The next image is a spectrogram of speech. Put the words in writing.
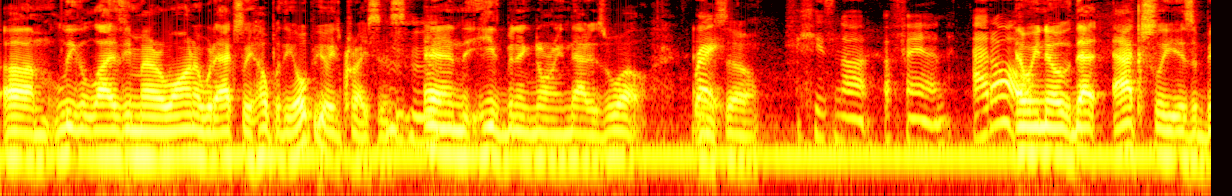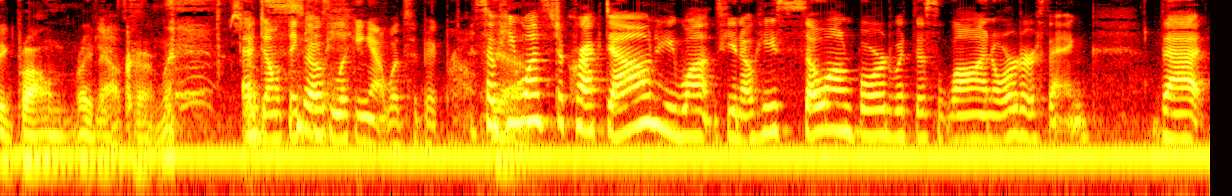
um, legalizing marijuana would actually help with the opioid crisis, and he's been ignoring that as well. And Mm-hmm. Right. so, He's not a fan at all. and we know that actually is a big problem right now, currently. I don't think so- he's looking at what's a big problem. So he wants to crack down. He wants, you know, he's so on board with this law and order thing that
